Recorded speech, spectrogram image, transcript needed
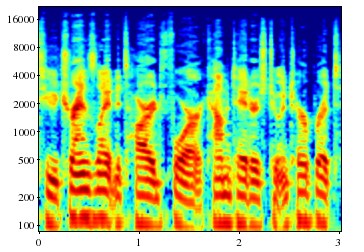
to translate. It's hard for commentators to interpret.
